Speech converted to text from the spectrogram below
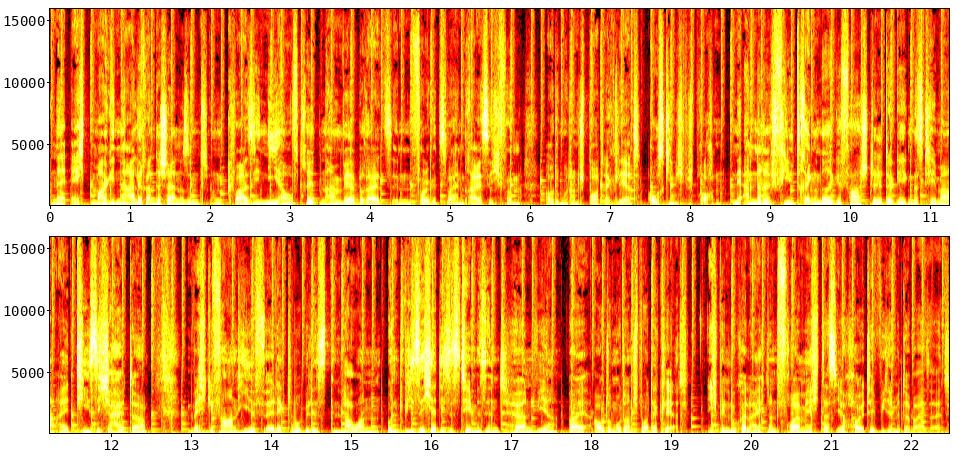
eine echt marginale Randerscheinung sind und quasi nie auftreten, haben wir bereits in Folge 32 von Automotor und Sport erklärt, ausgiebig besprochen. Eine andere, viel drängendere Gefahr stellt dagegen das Thema IT-Sicherheit dar. Welche Gefahren hier für Elektromobilisten lauern und wie sicher die Systeme sind, hören wir bei Automotor und Sport erklärt. Ich bin Luca Leicht und freue mich, dass ihr heute wieder mit dabei seid.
